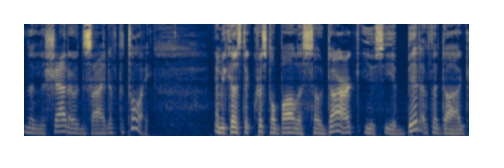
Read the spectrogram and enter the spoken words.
than the shadowed side of the toy. And because the crystal ball is so dark, you see a bit of the dog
